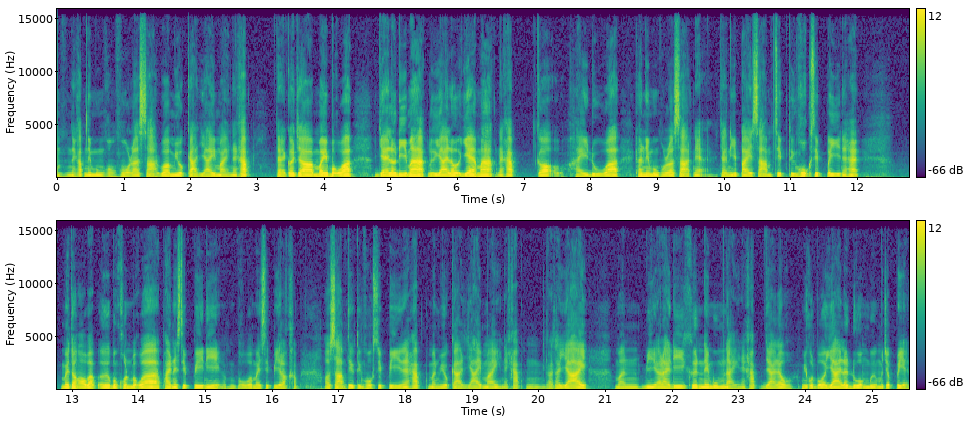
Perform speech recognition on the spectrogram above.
ำนะครับในมุมของโหราศาสตร์ว่ามีโอกาสย้ายไหมนะครับ แต่ก็จะไม่บอกว่าย้ายแล้วดีมาก หรือย้ายแล้วแย่มากนะครับ ก็ให้ดูว่าถ้าในมุมโหราศาสตร์เนี่ยจากนี้ไป 30ถึง60 ปีนะฮะไม่ต้องเอาแบบเออบางคนบอกว่าภายใน 10 ปีนี้ผมว่าไม่ 10 ปีหรอกครับ เอา 30ถึง60 ปีนะครับ มันมีโอกาสย้ายไหมนะครับแล้วถ้าย้ายมันมีอะไรดีขึ้นในมุมไหนนะครับย้ายแล้วมีคนบอกว่าย้ายแล้วดวงเมืองมันจะเปลี่ยน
